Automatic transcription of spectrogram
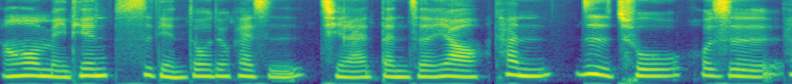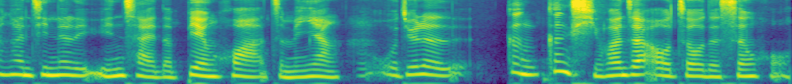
然后每天四点多就开始起来，等着要看日出，或是看看今天的云彩的变化怎么样。我觉得。更更喜欢在澳洲的生活，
